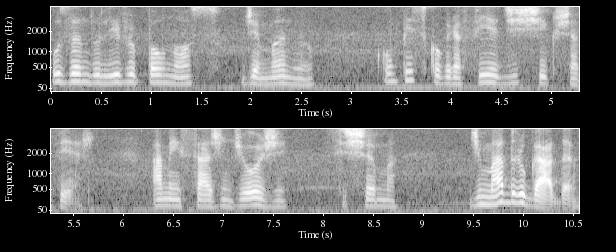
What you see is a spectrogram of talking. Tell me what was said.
usando o livro Pão Nosso de Emmanuel, com psicografia de Chico Xavier. A mensagem de hoje se chama De Madrugada.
